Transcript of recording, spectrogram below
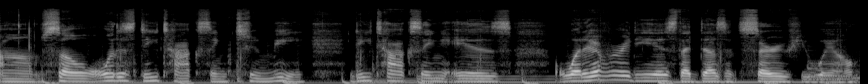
Um, so, what is detoxing to me? Detoxing is whatever it is that doesn't serve you well,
